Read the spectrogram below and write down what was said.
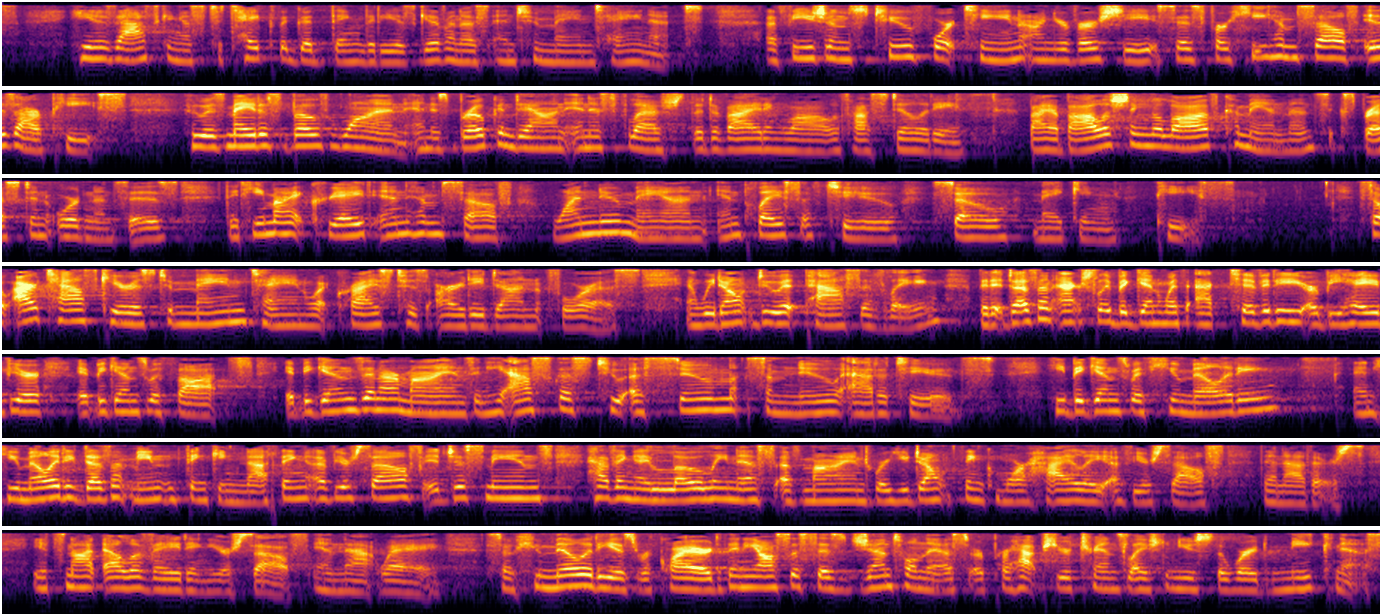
He is asking us to take the good thing that He has given us and to maintain it. Ephesians 2:14 on your verse sheet says for he himself is our peace who has made us both one and has broken down in his flesh the dividing wall of hostility by abolishing the law of commandments expressed in ordinances, that he might create in himself one new man in place of two, so making peace. So, our task here is to maintain what Christ has already done for us. And we don't do it passively, but it doesn't actually begin with activity or behavior, it begins with thoughts. It begins in our minds, and He asks us to assume some new attitudes. He begins with humility. And humility doesn't mean thinking nothing of yourself. It just means having a lowliness of mind where you don't think more highly of yourself than others. It's not elevating yourself in that way. So humility is required. Then he also says gentleness, or perhaps your translation used the word meekness.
